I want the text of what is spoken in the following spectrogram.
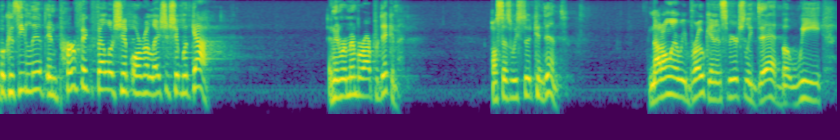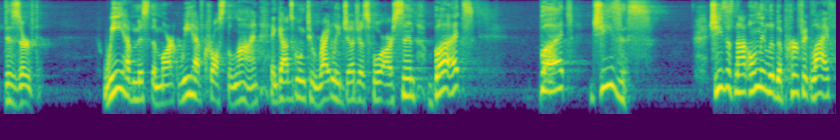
because he lived in perfect fellowship or relationship with God. And then remember our predicament. Paul says we stood condemned. Not only are we broken and spiritually dead, but we deserved it. We have missed the mark, we have crossed the line, and God's going to rightly judge us for our sin. But, but Jesus. Jesus not only lived a perfect life,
